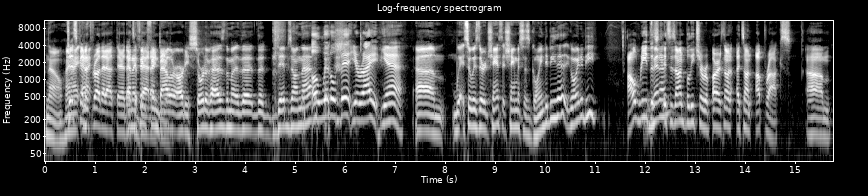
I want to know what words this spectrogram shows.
No, And Just I- gonna I- throw that out there. That's and I a think bad Finn idea. Balor already sort of has the the the dibs on that. A little bit. You're right. Yeah. Um, so is there a chance that Sheamus is going to be the, going to be? I'll read this. Venom? This is on Bleacher, Rep- or it's on it's on Uproxx. Um,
